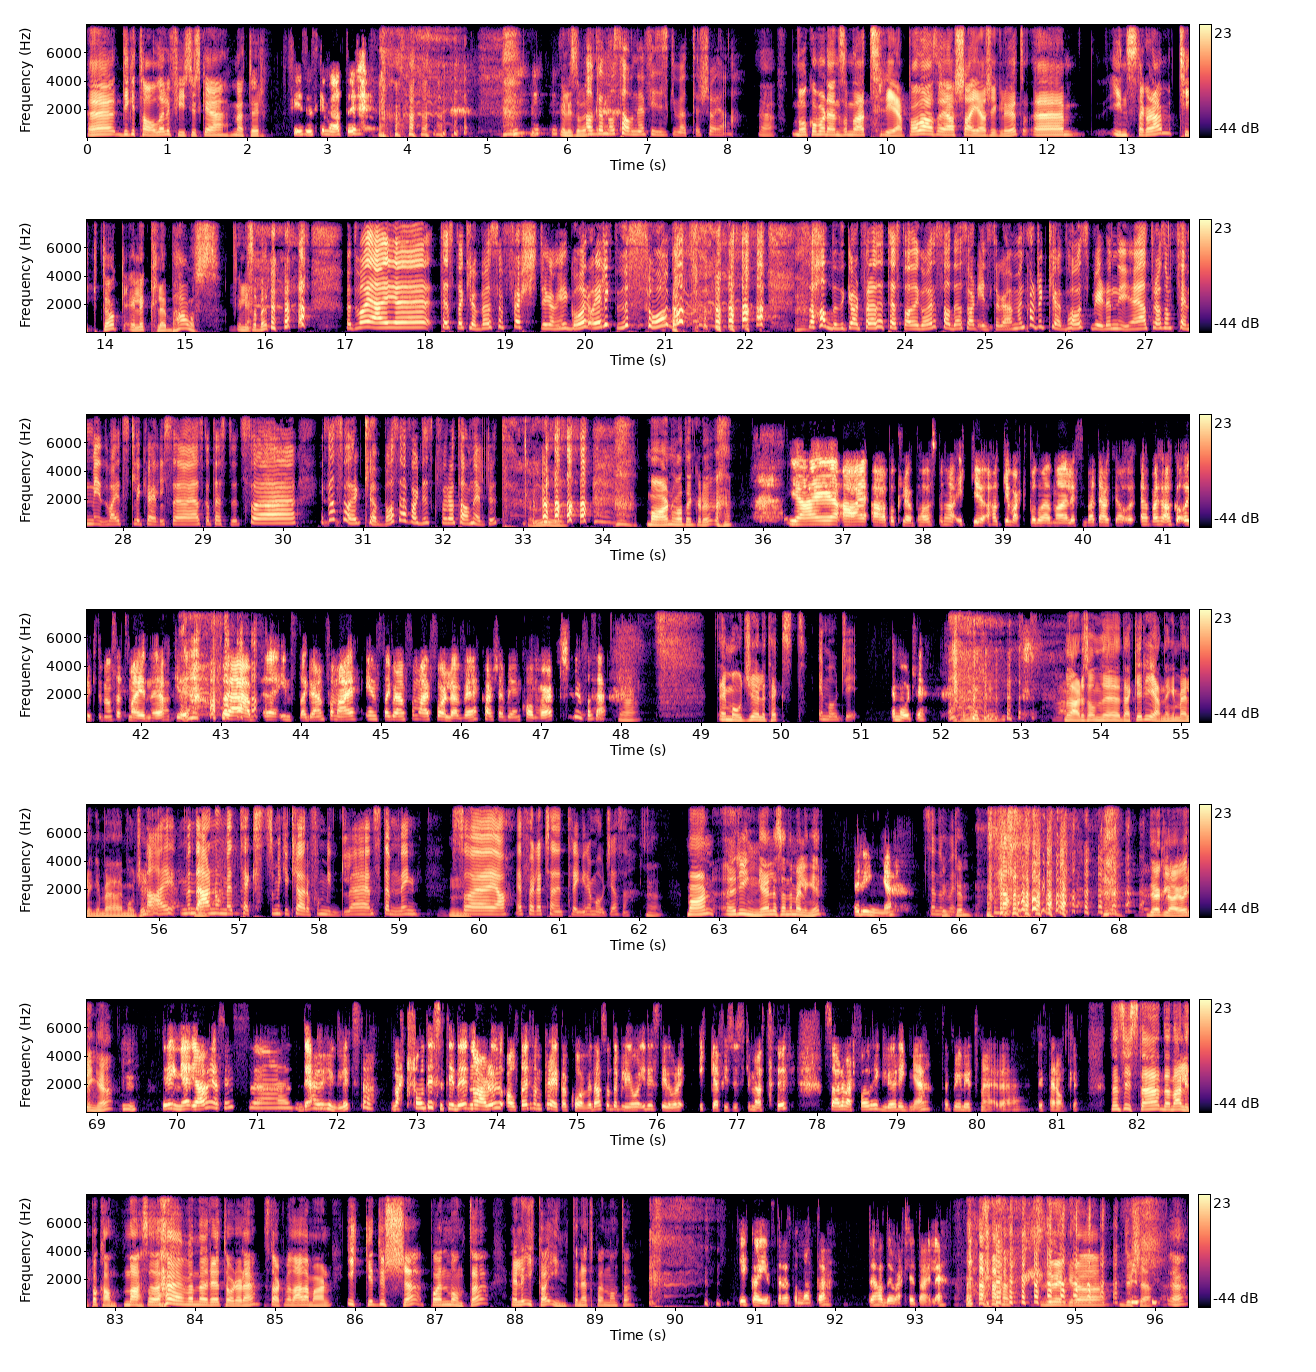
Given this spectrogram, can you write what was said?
Eh, Digitale eller fysiske møter? Fysiske møter. Elisabeth? Akkurat nå savner jeg fysiske møter, så ja. Ja. Nå kommer den som det er tre på, da. Så jeg har skeia skikkelig ut. Eh, Instagram, TikTok eller Clubhouse? Elisabeth? Vet du hva, jeg uh, testa Clubhouse for første gang i går, og jeg likte det så godt! så hadde det ikke vært for at jeg testa det i går, så hadde jeg svart Instagram. Men kanskje Clubhouse blir det nye. Jeg tror jeg har sånn fem invites til i kveld så jeg skal teste ut. Så eh, jeg kan svare Clubhouse jeg, faktisk, for å ta den helt ut. Uh. Maren, hva tenker du? Jeg er, er på Clubhouse, men har ikke, har ikke vært på det ennå, Elisabeth. Jeg har ikke, jeg har ikke orket å sette meg inn i det. Så jeg er eh, Instagram for meg. Instagram for meg foreløpig. Kanskje jeg blir en convert. Vi får se. Ja. Emoji eller tekst? Emoji. Emoji. Emoji. Men er det sånn, det er ikke rene meldinger med emoji? Nei, men det er noe med tekst som ikke klarer å formidle en stemning. Så ja, jeg føler at jeg trenger emoji, altså. Ja. Maren, ringe eller sende meldinger? Ringe. Punktum. du er glad i å ringe? Ringe, ja, jeg syns eh, det er jo hyggeligst, da. I hvert fall disse tider. Nå er det jo alt er liksom preget av covid, da, så det blir jo i disse tider hvor det ikke er fysiske møter, så er det i hvert fall hyggelig å ringe. Det blir litt mer, eh, litt mer ordentlig. Den siste den er litt på kanten, da, så, men dere tåler det. Starter med deg, da, Maren. Ikke dusje på en måned, eller ikke ha internett på en måned? Ikke ha internett på en måte. Det hadde jo vært litt deilig. Så du velger å dusje. Ja.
